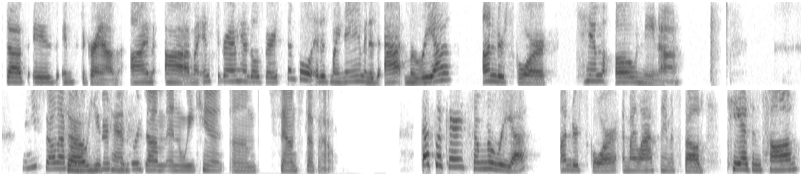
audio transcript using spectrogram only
stuff is Instagram. I'm uh, my Instagram handle is very simple. It is my name. It is at Maria underscore Tim O Nina. Can you spell that So for you listeners? Because we're dumb and we can't um, sound stuff out. That's okay. So Maria underscore and my last name is spelled T as in Tom,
